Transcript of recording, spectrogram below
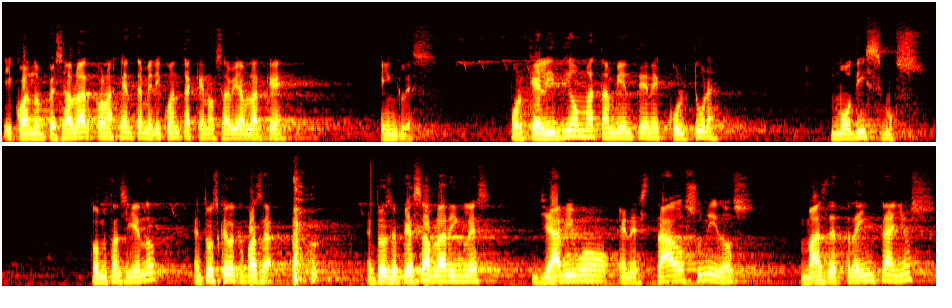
Y cuando empecé a hablar con la gente me di cuenta que no sabía hablar qué? Inglés. Porque el idioma también tiene cultura, modismos. ¿Todos me están siguiendo? Entonces, ¿qué es lo que pasa? Entonces empieza a hablar inglés. Ya vivo en Estados Unidos más de 30 años.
